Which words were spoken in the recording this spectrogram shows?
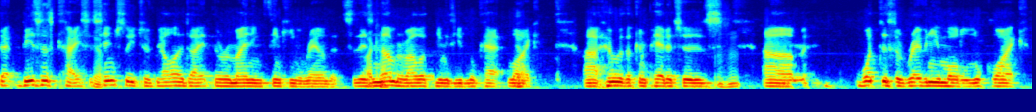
that business case Yep. essentially to validate the remaining thinking around it. So there's Okay. a number of other things you'd look at, like uh, who are the competitors, Mhm. um, what does the revenue model look like,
